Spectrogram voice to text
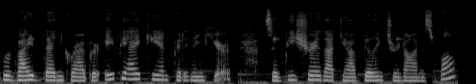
Provide then grab your API key and put it in here. So be sure that you have billing turned on as well.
